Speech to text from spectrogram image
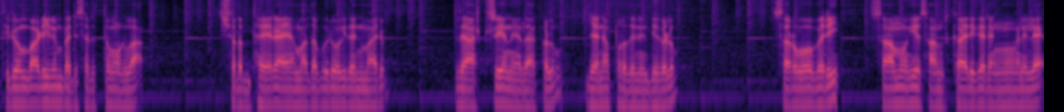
തിരുവമ്പാടിയിലും പരിസരത്തുമുള്ള ശ്രദ്ധേയരായ മതപുരോഹിതന്മാരും രാഷ്ട്രീയ നേതാക്കളും ജനപ്രതിനിധികളും സർവോപരി സാമൂഹ്യ സാംസ്കാരിക രംഗങ്ങളിലെ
